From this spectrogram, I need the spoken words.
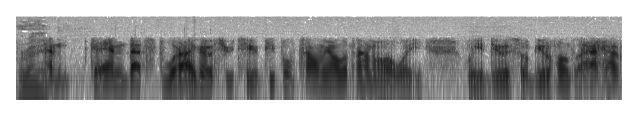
Right. And and that's what I go through too. People tell me all the time, "Oh, what you, what you do is so beautiful." And I have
